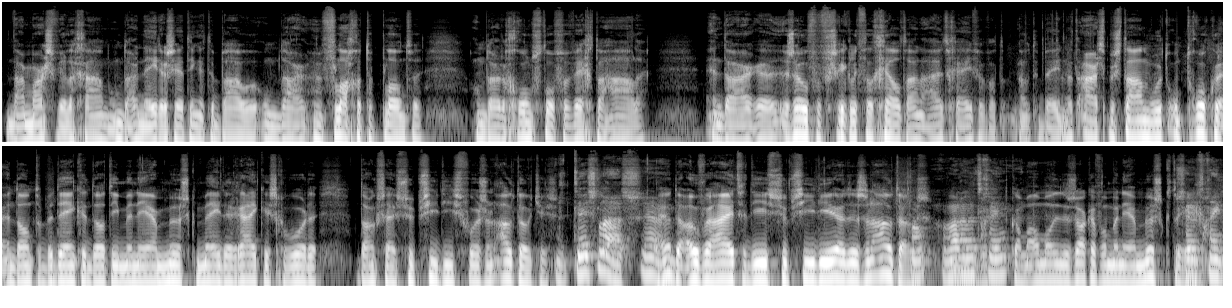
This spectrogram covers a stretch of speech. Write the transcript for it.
naar Mars willen gaan om daar nederzettingen te bouwen, om daar hun vlaggen te planten, om daar de grondstoffen weg te halen. En daar eh, zoveel verschrikkelijk veel geld aan uitgeven, wat notabene het aardsbestaan wordt onttrokken. En dan te bedenken dat die meneer Musk mede rijk is geworden dankzij subsidies voor zijn autootjes. De Tesla's, ja. Hè, De overheid die subsidieerde zijn auto's. Wa- waren het geen- Dat kwam allemaal in de zakken van meneer Musk terecht. geen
